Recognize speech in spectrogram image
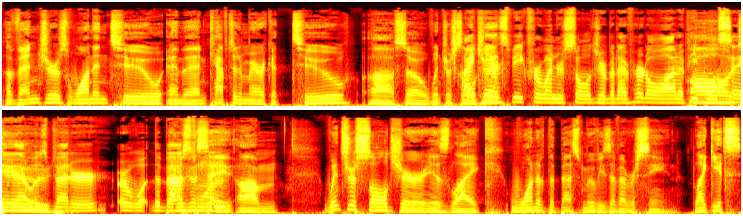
Avengers one and two, and then Captain America two. Uh, so Winter Soldier. I can't speak for Winter Soldier, but I've heard a lot of people Oh, say that was better or what the I was best gonna one. say, um, Winter Soldier is like one of the best movies I've ever seen. Like it's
